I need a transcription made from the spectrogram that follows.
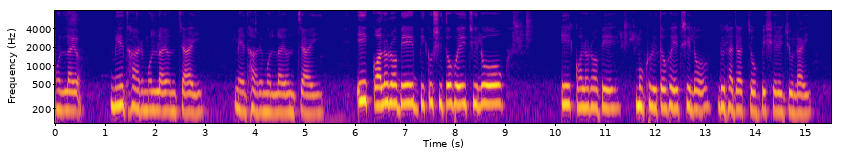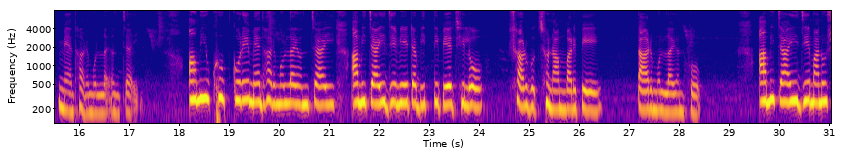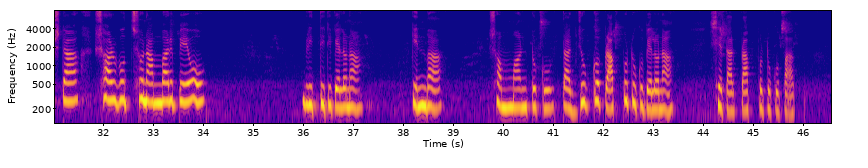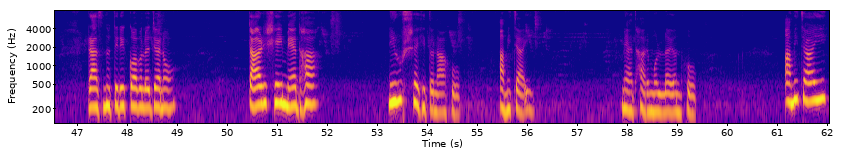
মূল্যায়ন, মেধার মূল্যায়ন চাই, মেধার মূল্যায়ন চাই। এই কলরবে বিকশিত হয়েছিল, এ কলরবে মুখরিত হয়েছিল দুই হাজার চব্বিশের জুলাই। মেধার মূল্যায়ন চাই। আমিও খুব করে মেধার মূল্যায়ন চাই। আমি চাই যে মেয়েটা বৃত্তি পেয়েছিল, সর্বোচ্চ নাম্বার পেয়ে তার মূল্যায়ন হোক। আমি চাই যে মানুষটা সর্বোচ্চ নাম্বার পেয়েও বৃত্তিটি পেল না, কিংবা সম্মানটুকু তার যোগ্য প্রাপ্যটুকু পেল না, সে তার প্রাপ্যটুকু পাক। রাজনীতির কবলে যেন তার সেই মেধা নিরুৎসাহিত না হোক, আমি চাই মেধার মূল্যায়ন হোক। আমি চাই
